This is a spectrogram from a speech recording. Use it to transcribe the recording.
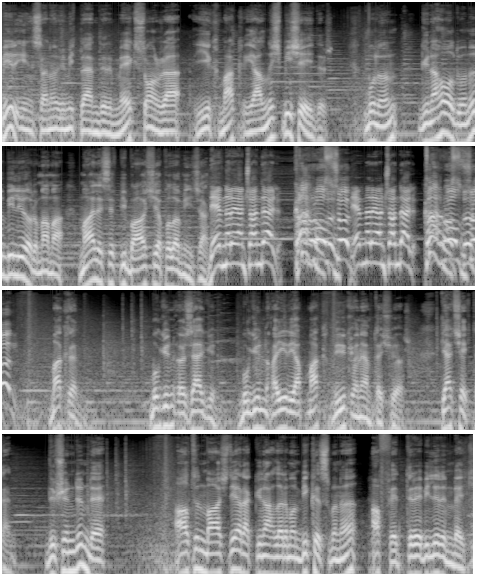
Bir insanı ümitlendirmek sonra yıkmak yanlış bir şeydir. Bunun günah olduğunu biliyorum ama maalesef bir bağış yapılamayacak. Dev Narayan Çandel. Kahrolsun. Dev Narayan Çandel. Kahrolsun. Bakın, bugün özel gün. Bugün hayır yapmak büyük önem taşıyor. Gerçekten. Düşündüm de altın bağışlayarak günahlarımın bir kısmını affettirebilirim belki.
